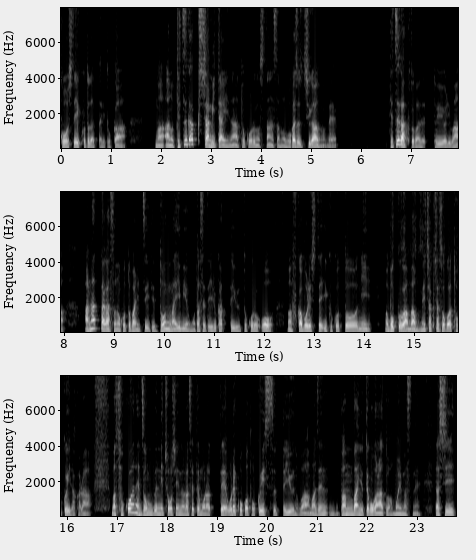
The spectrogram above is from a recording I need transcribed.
考していくことだったりとか、まあ、あの、哲学者みたいなところのスタンスはまあ僕はちょっと違うので、哲学とかというよりは、あなたがその言葉についてどんな意味を持たせているかっていうところを、まあ、深掘りしていくことに、まあ、僕はまあめちゃくちゃそこは得意だから、まあそこはね、存分に調子に乗らせてもらって、俺ここ得意っすっていうのは、まあ全、バンバン言ってこうかなとは思いますね。だし、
